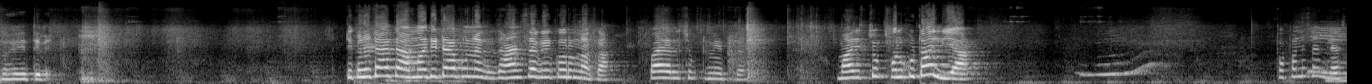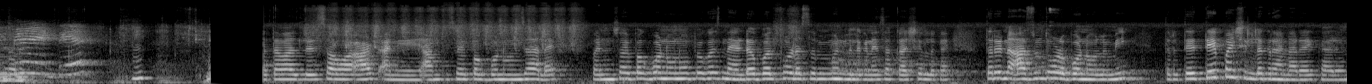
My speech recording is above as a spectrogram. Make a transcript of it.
गहे तिकडे टाका मध्ये टाकू नका घाण सगळे करू नका. पायाला चुकटून येतं. माझी चप्पल कुठं आली या? पप्पाने सांगले असणार? आता वाजले सव्वा आठ आणि आमचा स्वयंपाक बनवून झालाय. पण स्वयंपाक बनवून उपयोगच नाही. डबल थोडंसं मी म्हणलेलं की नाही सकाळ शिल्लक आहे. तर ना अजून थोडं बनवलं मी. तर ते ते पण शिल्लक राहणार आहे कारण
